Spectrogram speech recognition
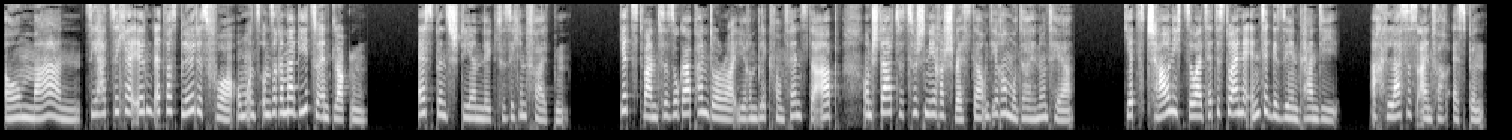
Oh Mann, sie hat sicher irgendetwas Blödes vor, um uns unsere Magie zu entlocken. Espens Stirn legte sich in Falten. Jetzt wandte sogar Pandora ihren Blick vom Fenster ab und starrte zwischen ihrer Schwester und ihrer Mutter hin und her. Jetzt schau nicht so, als hättest du eine Ente gesehen, Pandi. Ach, lass es einfach, Espen.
